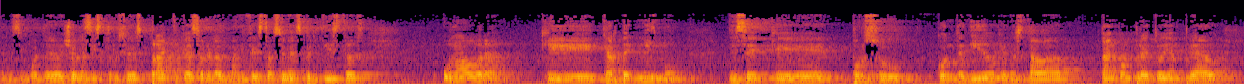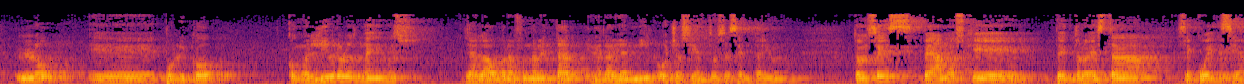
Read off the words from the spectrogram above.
en el 58 las instrucciones prácticas sobre las manifestaciones espiritistas, una obra que Kardec mismo dice que por su contenido que no estaba tan completo y ampliado, lo eh, publicó como el libro los medios, ya la obra fundamental, en el año 1861. Entonces, veamos que dentro de esta secuencia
